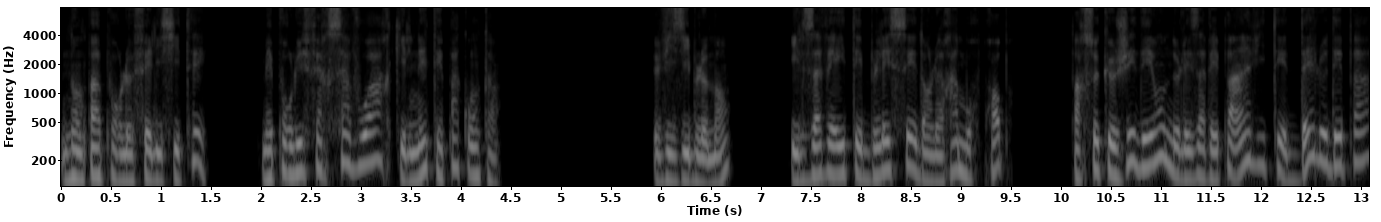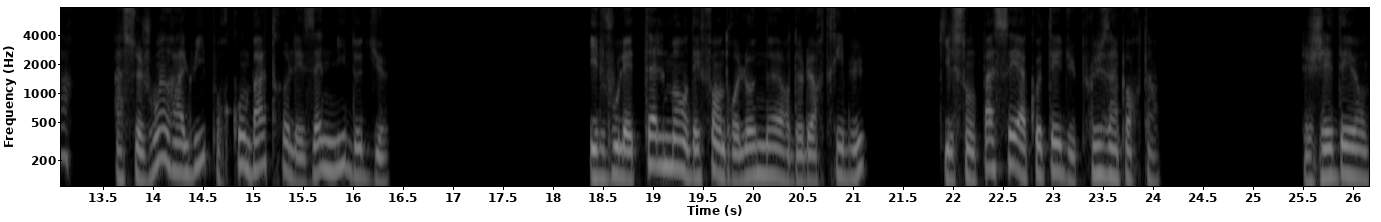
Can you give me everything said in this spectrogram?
non pas pour le féliciter, mais pour lui faire savoir qu'il n'était pas content. Visiblement, ils avaient été blessés dans leur amour-propre parce que Gédéon ne les avait pas invités dès le départ à se joindre à lui pour combattre les ennemis de Dieu. Ils voulaient tellement défendre l'honneur de leur tribu qu'ils sont passés à côté du plus important. Gédéon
